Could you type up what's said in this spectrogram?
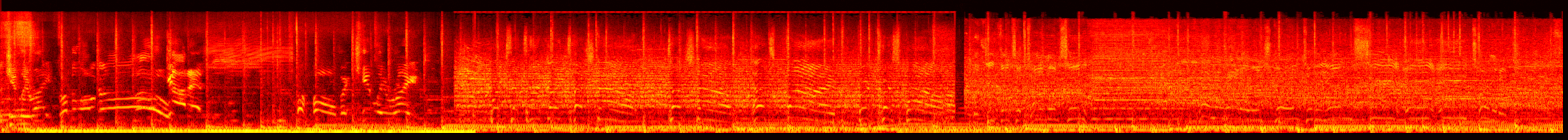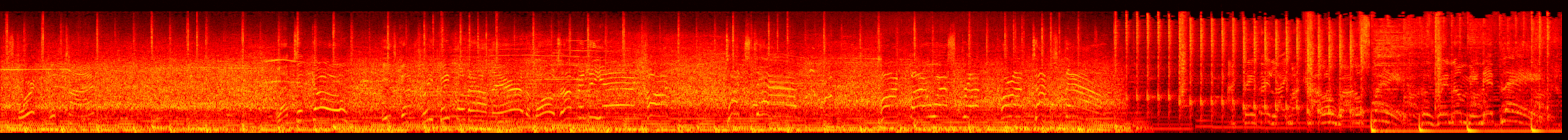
McKinley Wright from the logo. Got it! Oh, McKinley Wright. breaks a tackle, touchdown, touchdown. That's five for Chris Brown. The defense of Tomlinson. Colorado is going to the NCAA tournament. Stewart with time. Lets it go. He's got three people down there. The ball's up in the Swag. Cause when I'm in that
